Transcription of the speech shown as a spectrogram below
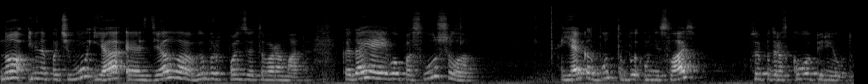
но именно почему я э, сделала выбор в пользу этого аромата. Когда я его послушала, я как будто бы унеслась в свой подростковый период.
